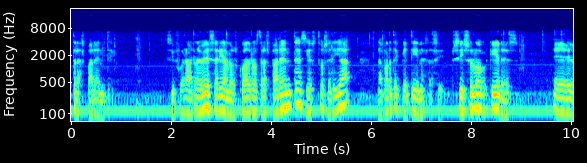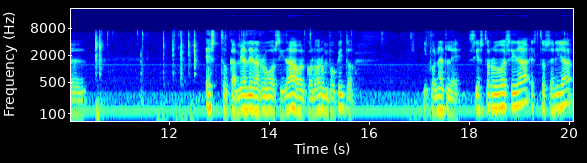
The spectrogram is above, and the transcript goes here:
transparente. Si fuera al revés, serían los cuadros transparentes y esto sería la parte que tienes así. Si solo quieres el, esto, cambiarle la rugosidad o el color un poquito y ponerle, si esto es rugosidad, esto sería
